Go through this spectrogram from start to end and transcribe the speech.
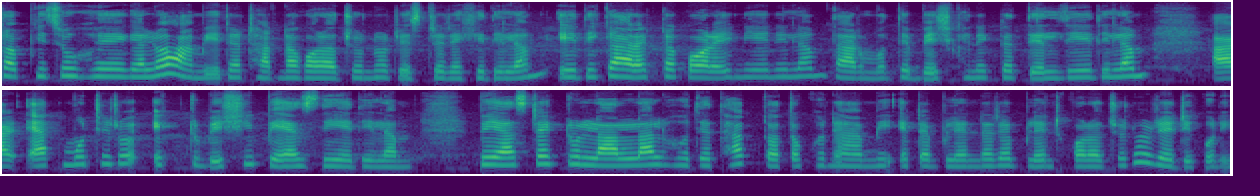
সব কিছু হয়ে গেল, আমি এটা ঠান্ডা করার জন্য রেস্টে রেখে দিলাম। এদিকে আরেকটা কড়াই নিয়ে নিলাম, তার মধ্যে বেশ খানিকটা তেল দিয়ে দিলাম। আর এক মুঠেরও একটু বেশি পেঁয়াজ দিয়ে দিলাম। পেঁয়াজটা একটু লাল লাল হতে থাক, ততক্ষণে আমি এটা ব্লেন্ডারে ব্লেন্ড করার জন্য রেডি করি।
